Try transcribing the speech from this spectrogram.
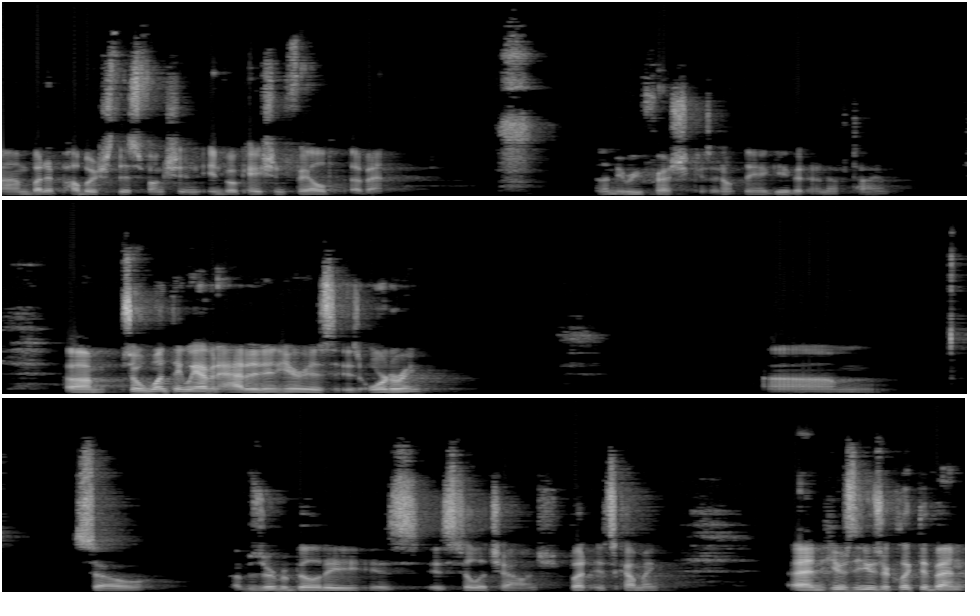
um, but it published this function invocation failed event. Let me refresh because I don't think I gave it enough time. Um, so one thing we haven't added in here is, is ordering. Um, so observability is, is still a challenge, but it's coming. And here's the user clicked event.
